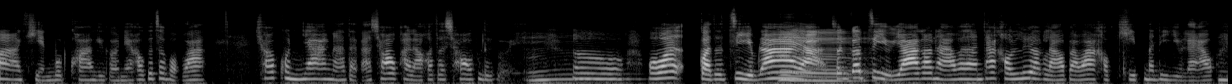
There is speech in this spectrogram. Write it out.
มาเขียนบทความเกี่ยวกับเนี้ยเขาก็จะบอกว่า ชอบคนยากนะ แต่ถ้าชอบใครแล้วเขาจะชอบเลยอืมเออ เพราะว่ากว่าจะจีบได้อะอืมฉันก็จีบยากแล้วนะ เพราะฉะนั้นถ้าเขาเลือกแล้วแปลว่าเขาคิดมาดีอยู่แล้วอืม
